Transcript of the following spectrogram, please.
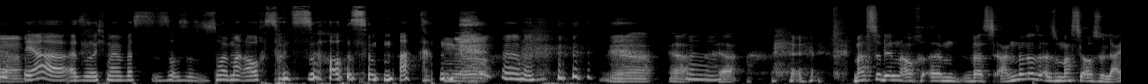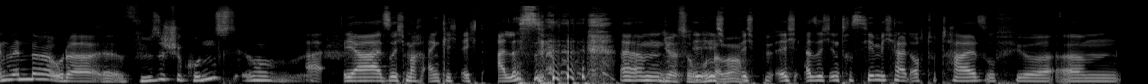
Ja, ja also ich meine, was so, so soll man auch sonst zu Hause machen? Ja, ja, ja. Ah. ja. Machst du denn auch ähm, was anderes? Also machst du auch so Leinwände oder äh, physische Kunst? Ah, ja, also ich mache eigentlich echt alles. ähm, ja, ist doch wunderbar. Ich, ich, ich, also ich interessiere mich halt auch total so für ähm,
